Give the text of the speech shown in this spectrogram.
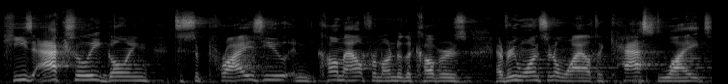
he's actually going to surprise you and come out from under the covers every once in a while to cast light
